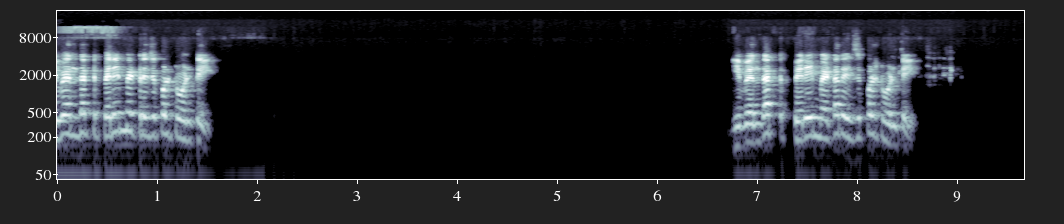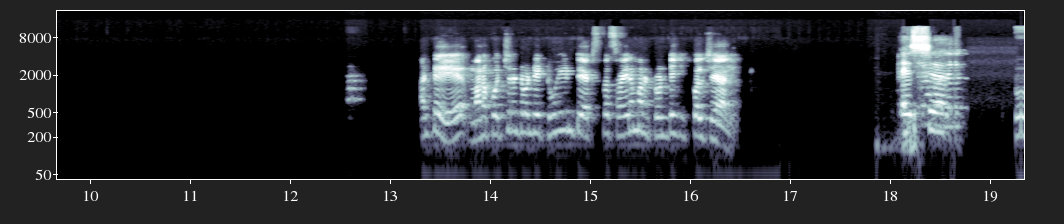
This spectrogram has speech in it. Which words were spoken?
Given that perimeter is equal twenty given that perimeter is equal twenty అంటే మనకు వచ్చినటువంటి టూ ఇంటూ ఎక్స్ ప్లస్ వైని మనం ట్వంటీకి ఈక్వల్ చేయాలి. Two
